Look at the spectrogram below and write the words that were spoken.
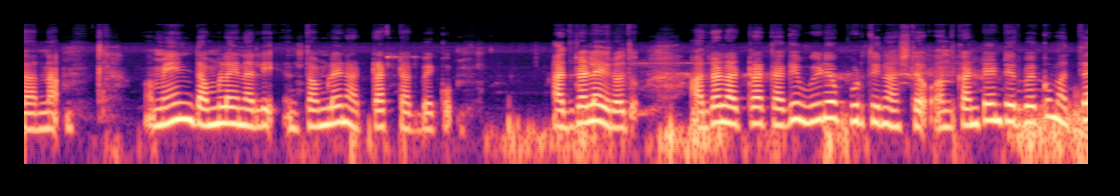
ಕಾರಣ. ಮೇನ್ ತಮ್ಲೈನಲ್ಲಿ ತಮ್ಲೈನ್ ಅಟ್ರಾಕ್ಟ್ ಆಗಬೇಕು. ಅದರಲ್ಲೇ ಇರೋದು. ಅದ್ರಲ್ಲಿ ಅಟ್ರ್ಯಾಕ್ಟ್ ಆಗಿ ವೀಡಿಯೋ ಪೂರ್ತಿನೂ ಅಷ್ಟೇ. ಒಂದು ಕಂಟೆಂಟ್ ಇರಬೇಕು ಮತ್ತು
